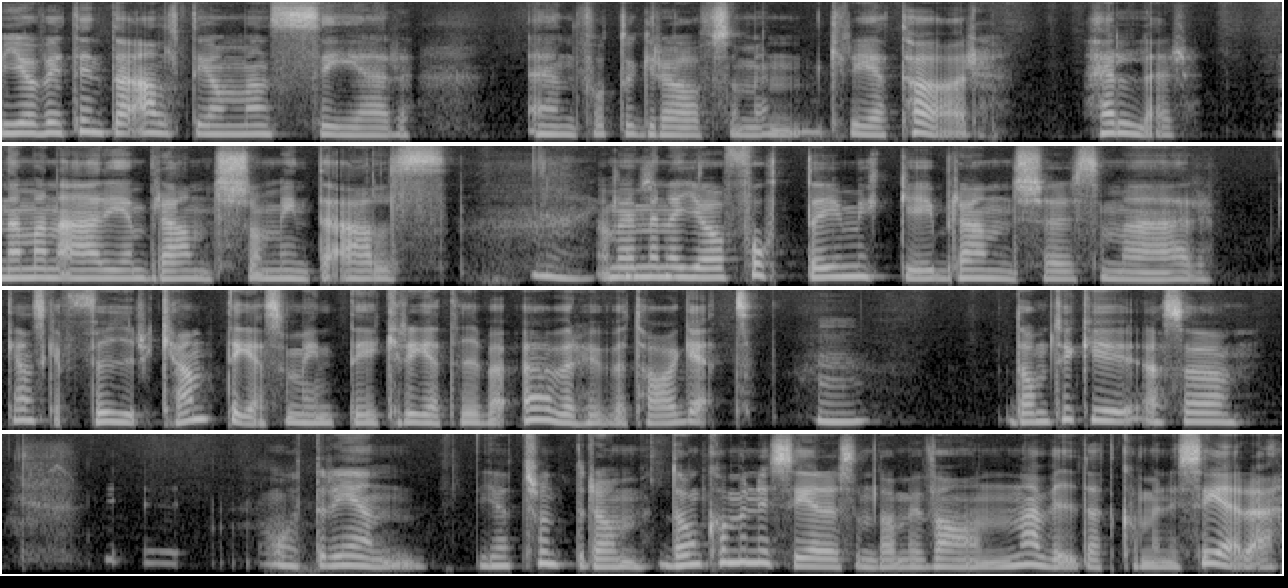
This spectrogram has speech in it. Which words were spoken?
Men jag vet inte alltid om man ser en fotograf som en kreatör heller. När man är i en bransch som inte alls... Nej, jag, menar, jag fotar ju mycket i branscher som är ganska fyrkantiga, som inte är kreativa överhuvudtaget. Mm. De tycker ju, alltså... Återigen, jag tror inte de... De kommunicerar som de är vana vid att kommunicera.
